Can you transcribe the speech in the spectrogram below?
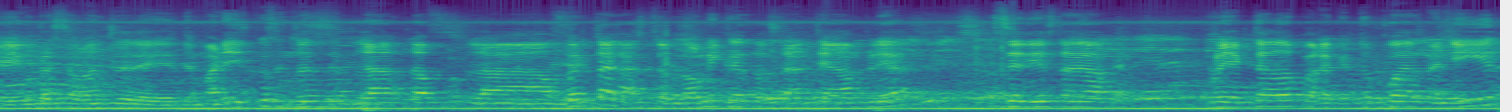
eh, un restaurante de, mariscos, entonces la, oferta gastronómica es bastante amplia, este día está proyectado para que tú puedas venir,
